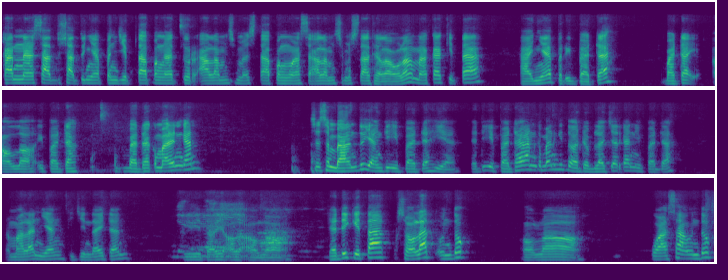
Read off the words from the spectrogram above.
karena satu-satunya pencipta, pengatur alam semesta, penguasa alam semesta adalah Allah, maka kita hanya beribadah kepada Allah. Ibadah ibadah kemarin kan sesembahan itu yang diibadahi ya. Jadi ibadah kan kemarin kita ada belajar kan ibadah amalan yang dicintai dan diridhoi oleh Allah. Jadi kita sholat untuk Allah, puasa untuk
